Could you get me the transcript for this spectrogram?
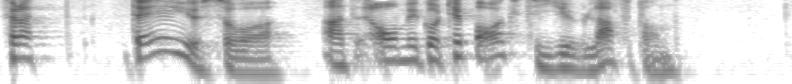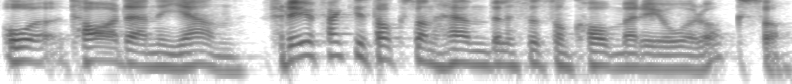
För att det är ju så att om vi går tillbaks till julafton och tar den igen, för det är ju faktiskt också en händelse som kommer i år också.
